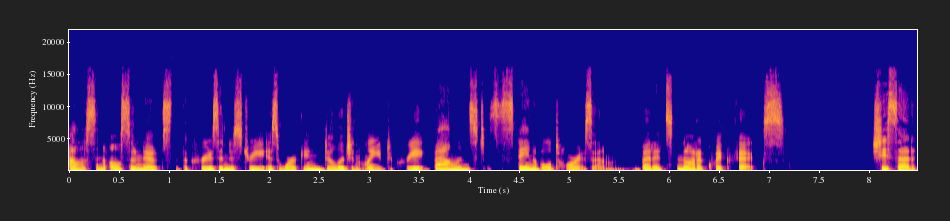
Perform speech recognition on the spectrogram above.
Allison also notes that the cruise industry is working diligently to create balanced, sustainable tourism, but it's not a quick fix. She said,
